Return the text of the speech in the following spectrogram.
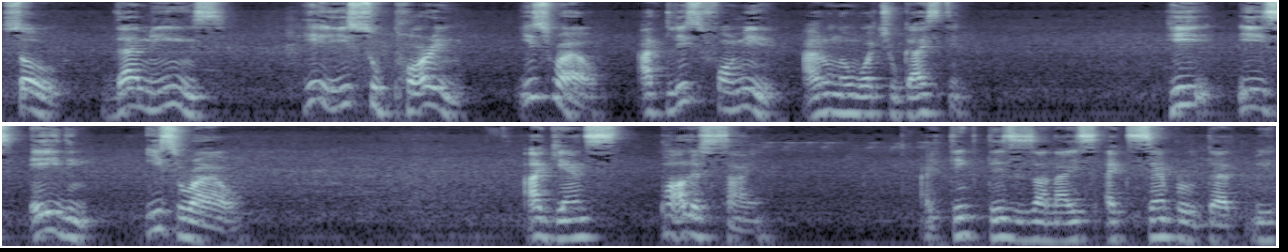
So that means he is supporting Israel. At least for me. I don't know what you guys think. He is aiding Israel against Palestine. I think this is a nice example that we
